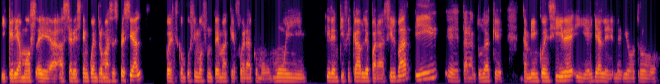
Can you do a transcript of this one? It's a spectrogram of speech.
y queríamos eh, hacer este encuentro más especial, pues compusimos un tema que fuera como muy identificable para Silvar y eh, Tarantula que también coincide y ella le, le dio otro,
